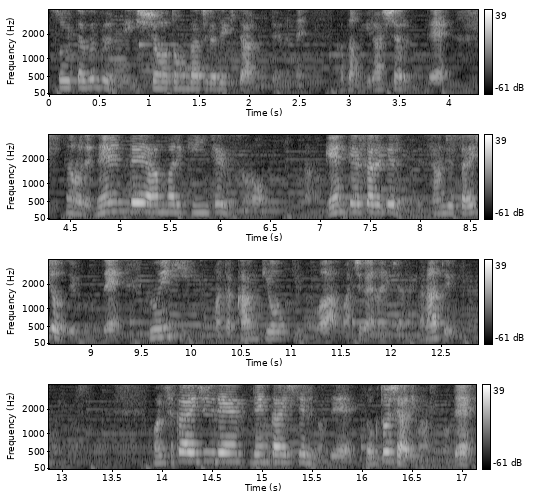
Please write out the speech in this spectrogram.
そういった部分で一生の友達ができたみたいなね方もいらっしゃるのでなので年齢あんまり気にせずその限定されているので30歳以上ということで雰囲気また環境っていうのは間違いないんじゃないかなというふうに思います。まあ、世界中で展開しているので6都市ありますので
